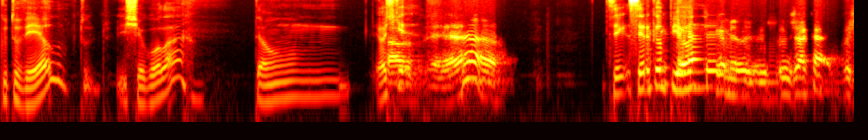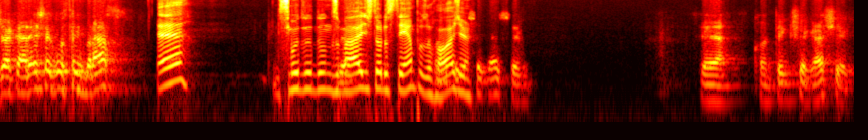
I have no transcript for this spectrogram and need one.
cotovelo, tu- e chegou lá. Então. Eu acho que É. ser, ser campeão. Chega, meu. O, jaca- o jacaré chegou sem braço. É. Em cima do- de um dos maiores de todos os tempos, o Roger. Quando tem que chegar, chega. É, quando tem que chegar, chega.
